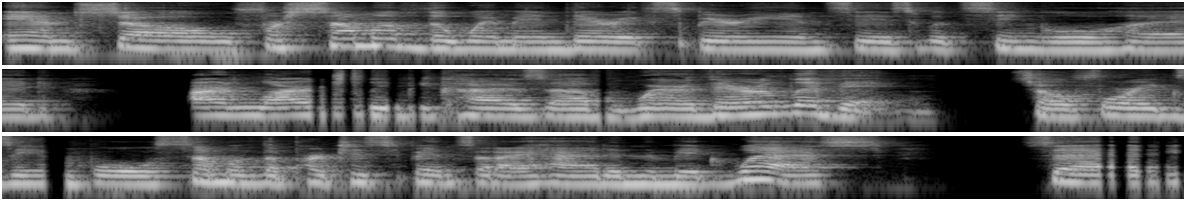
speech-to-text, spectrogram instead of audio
And so, for some of the women, their experiences with singlehood are largely because of where they're living. So, for example, some of the participants that I had in the Midwest said, you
